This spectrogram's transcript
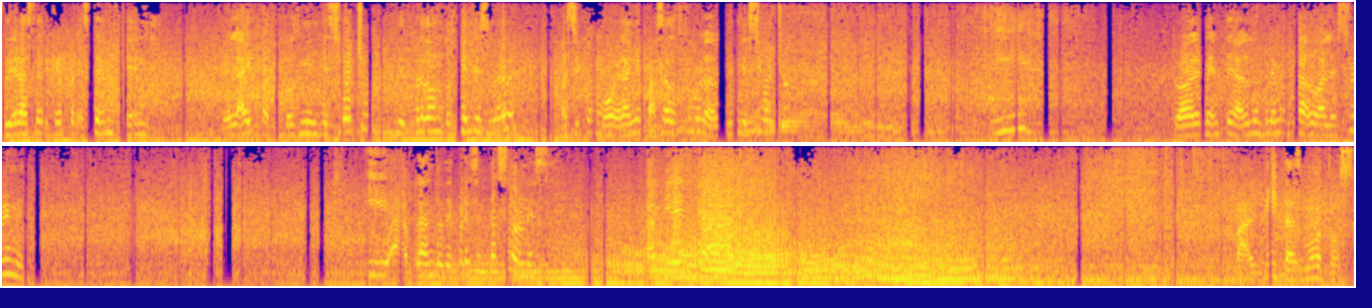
Pudiera ser que presenten el iPad 2018, perdón, 2019, así como el año pasado estuvo la 2018. Y probablemente algo implementado al streaming. Y hablando de presentaciones, también ya malditas motos.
